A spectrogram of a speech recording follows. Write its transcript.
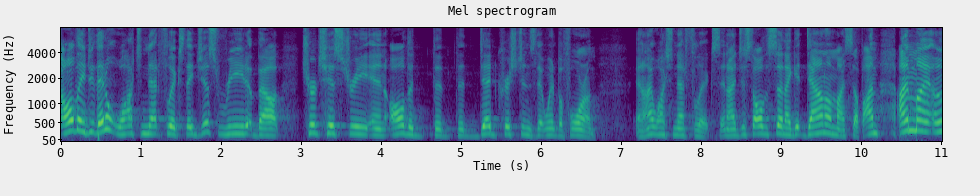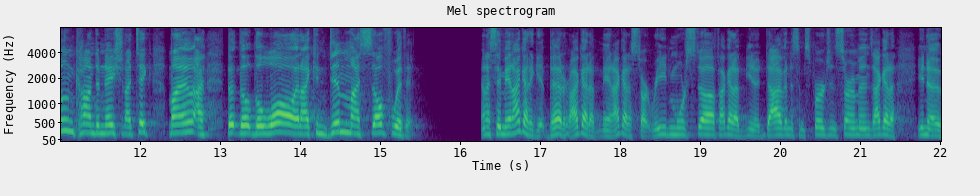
All they do, they don't watch Netflix. They just read about church history and all the, the, the dead Christians that went before them and I watch Netflix, and I just all of a sudden I get down on myself. I'm, I'm my own condemnation. I take my own I, the, the, the law and I condemn myself with it. And I say, man, I got to get better. I got to, man, I got to start reading more stuff. I got to, you know, dive into some Spurgeon sermons. I got to, you know,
